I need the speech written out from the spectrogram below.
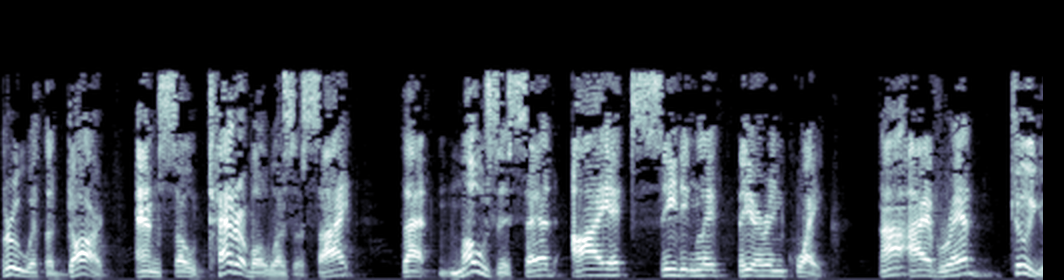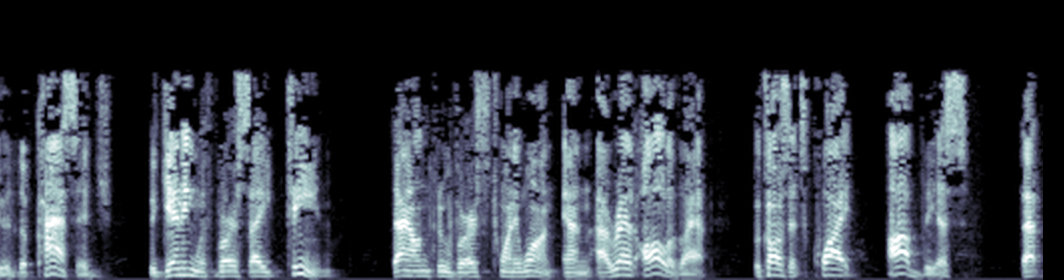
through with a dart. And so terrible was the sight that Moses said, I exceedingly fear and quake. Now, I have read to you the passage beginning with verse 18 down through verse 21, and I read all of that because it's quite obvious that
